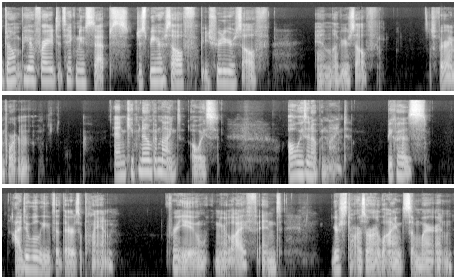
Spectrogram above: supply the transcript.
Don't be afraid to take new steps. Just be yourself, be true to yourself and love yourself. It's very important. And keep an open mind, always. Always an open mind. Because I do believe that there is a plan for you in your life and your stars are aligned somewhere and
